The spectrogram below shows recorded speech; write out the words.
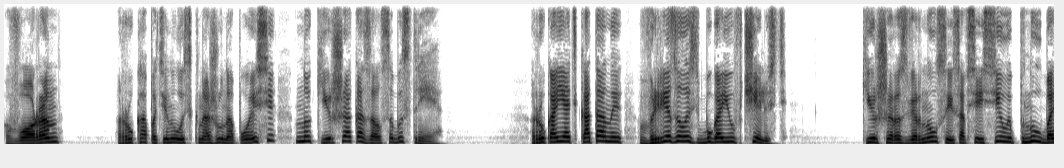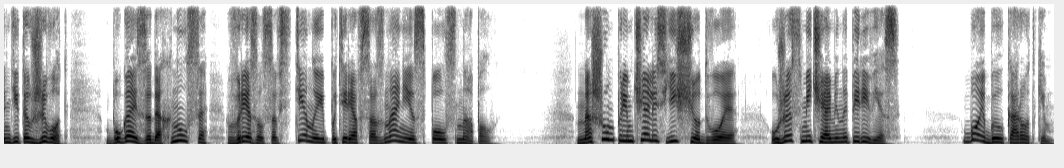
«Ворон!» Рука потянулась к ножу на поясе, но Кирши оказался быстрее. Рукоять катаны врезалась в бугаю в челюсть. Кирша развернулся и со всей силы пнул бандита в живот. Бугай задохнулся, врезался в стену и, потеряв сознание, сполз на пол. На шум примчались еще двое, уже с мечами наперевес. Бой был коротким.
